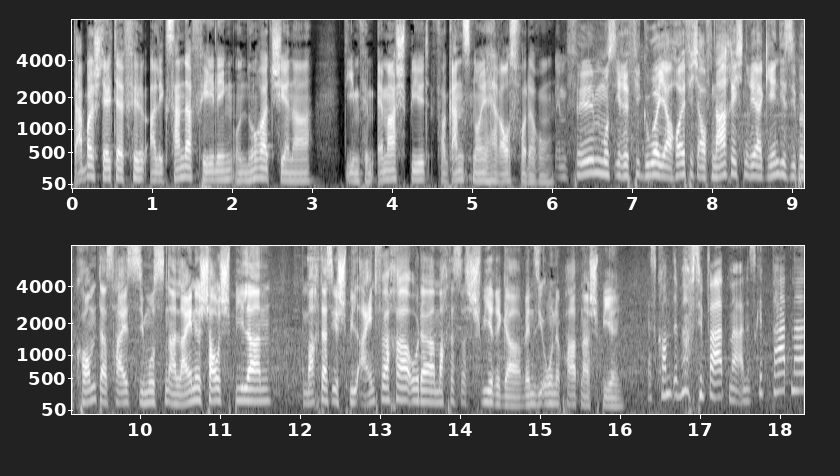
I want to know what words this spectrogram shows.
Dabei stellt der Film Alexander Fehling und Nora Tschirner die im Film Emma spielt, vor ganz neue Herausforderungen. Im Film muss ihre Figur ja häufig auf Nachrichten reagieren, die sie bekommt. Das heißt, sie mussten alleine schauspielern. Macht das ihr Spiel einfacher oder macht das das schwieriger, wenn sie ohne Partner spielen? Es kommt immer auf die Partner an. Es gibt Partner,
